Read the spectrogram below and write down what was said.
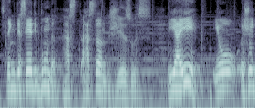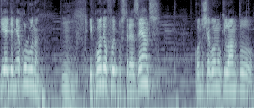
Você tem que descer de bunda, arras- arrastando. Jesus. E aí, eu judiei da minha coluna. Uhum. E quando eu fui para os 300, quando chegou no quilômetro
